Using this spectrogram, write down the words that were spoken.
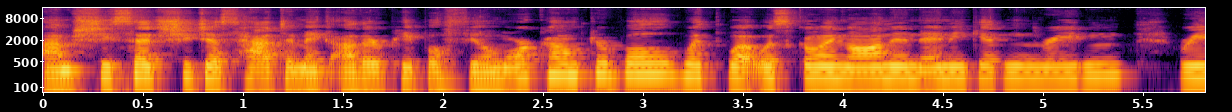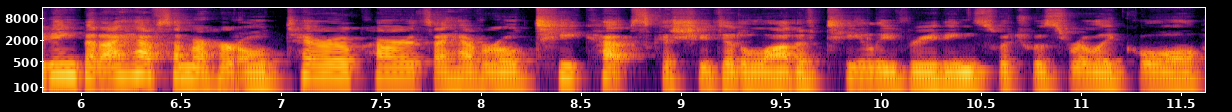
um, she said she just had to make other people feel more comfortable with what was going on in any given reading. Reading, but I have some of her old tarot cards. I have her old teacups because she did a lot of tea leaf readings, which was really cool.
